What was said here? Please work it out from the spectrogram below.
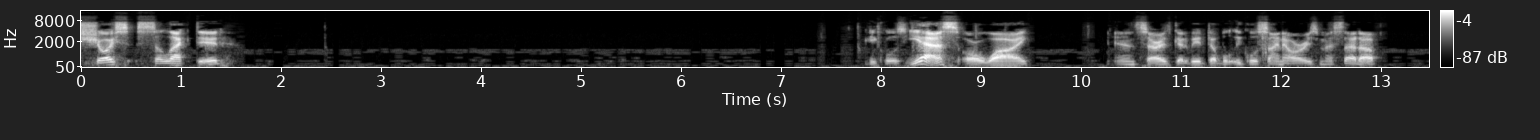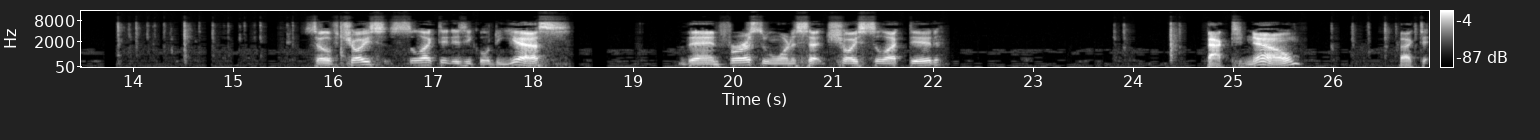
choice selected equals yes or y, and sorry, it's got to be a double equal sign. I always mess that up. So if choice selected is equal to yes, then first we want to set choice selected back to no, back to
